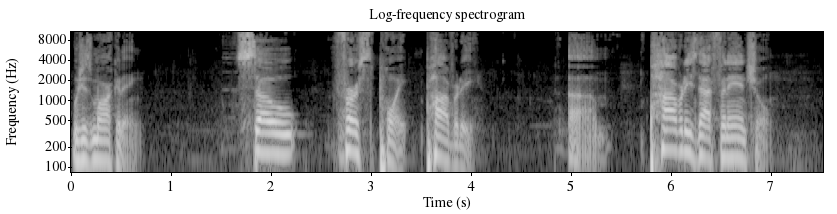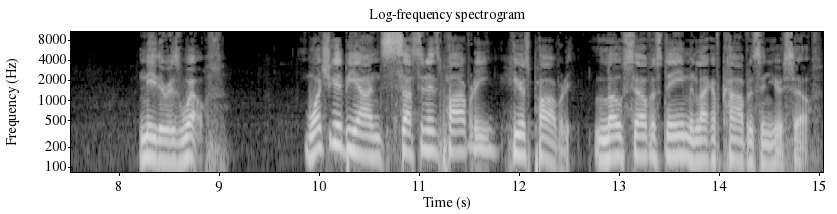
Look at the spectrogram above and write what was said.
which is marketing. So, first point poverty. Um, poverty is not financial, neither is wealth. Once you get beyond sustenance poverty, here's poverty low self esteem and lack of confidence in yourself.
